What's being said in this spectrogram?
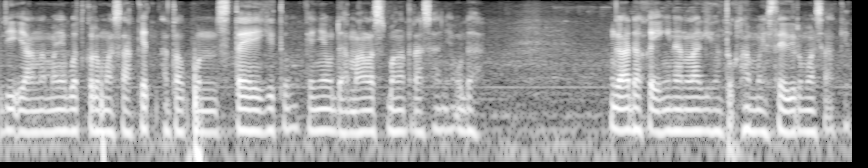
jadi yang namanya buat ke rumah sakit ataupun stay gitu kayaknya udah males banget rasanya udah nggak ada keinginan lagi untuk namanya stay di rumah sakit.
